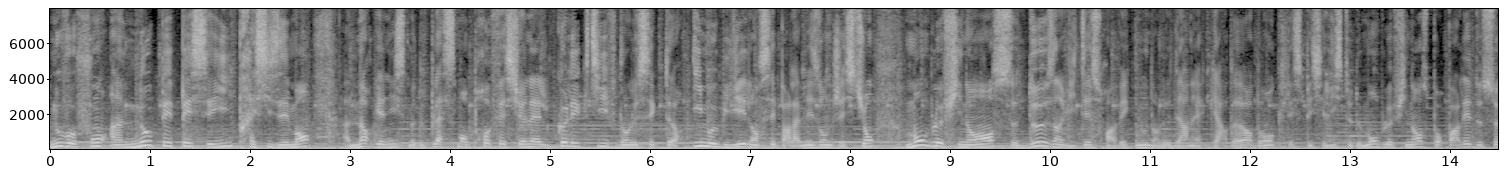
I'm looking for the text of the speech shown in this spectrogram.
nouveau fonds, un OPPCI précisément, un organisme de placement professionnel collectif dans le secteur immobilier lancé par la maison de gestion Montbleu Finance. Deux invités seront avec nous dans le dernier quart d'heure, donc les spécialistes de Montbleu Finance pour parler de ce,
